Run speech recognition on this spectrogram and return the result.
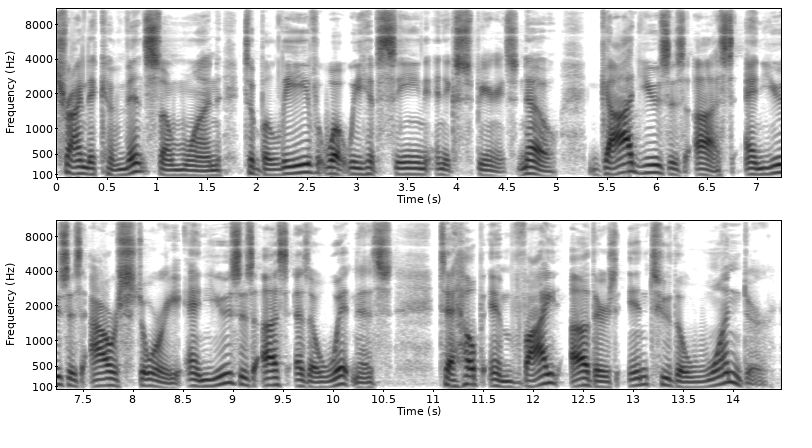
trying to convince someone to believe what we have seen and experienced. No, God uses us and uses our story and uses us as a witness to help invite others into the wonder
